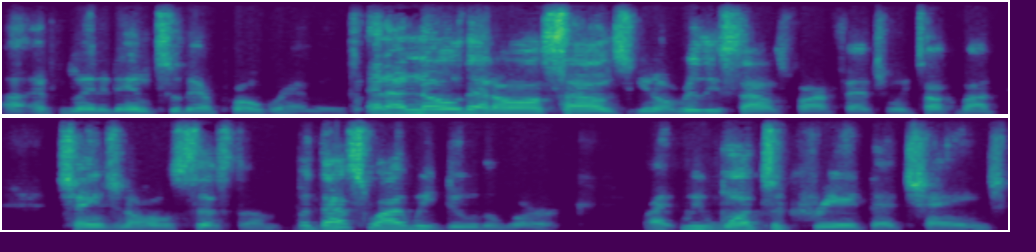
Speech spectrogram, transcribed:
uh, implemented into their programming. And I know that all sounds, you know, really sounds far fetched when we talk about changing the whole system, but that's why we do the work, right? We want to create that change.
